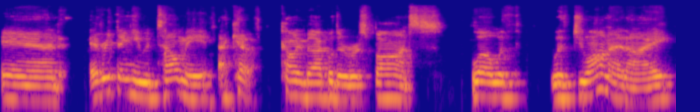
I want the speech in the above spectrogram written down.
And everything he would tell me, I kept coming back with a response. Well, with with Julana and I,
